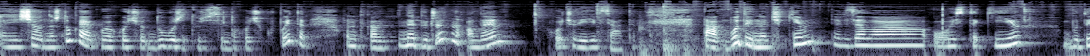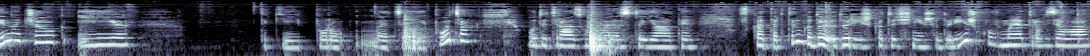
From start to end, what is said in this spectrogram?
Е, Ще одна штука, яку я хочу дуже-дуже сильно хочу купити. Вона така не бюджетна, але хочу її взяти. Так, будиночки. Я взяла ось такі будиночок і такий е, цей потяг будуть разом у мене стояти. Скатертинку, доріжка, точніше, доріжку в метро взяла.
